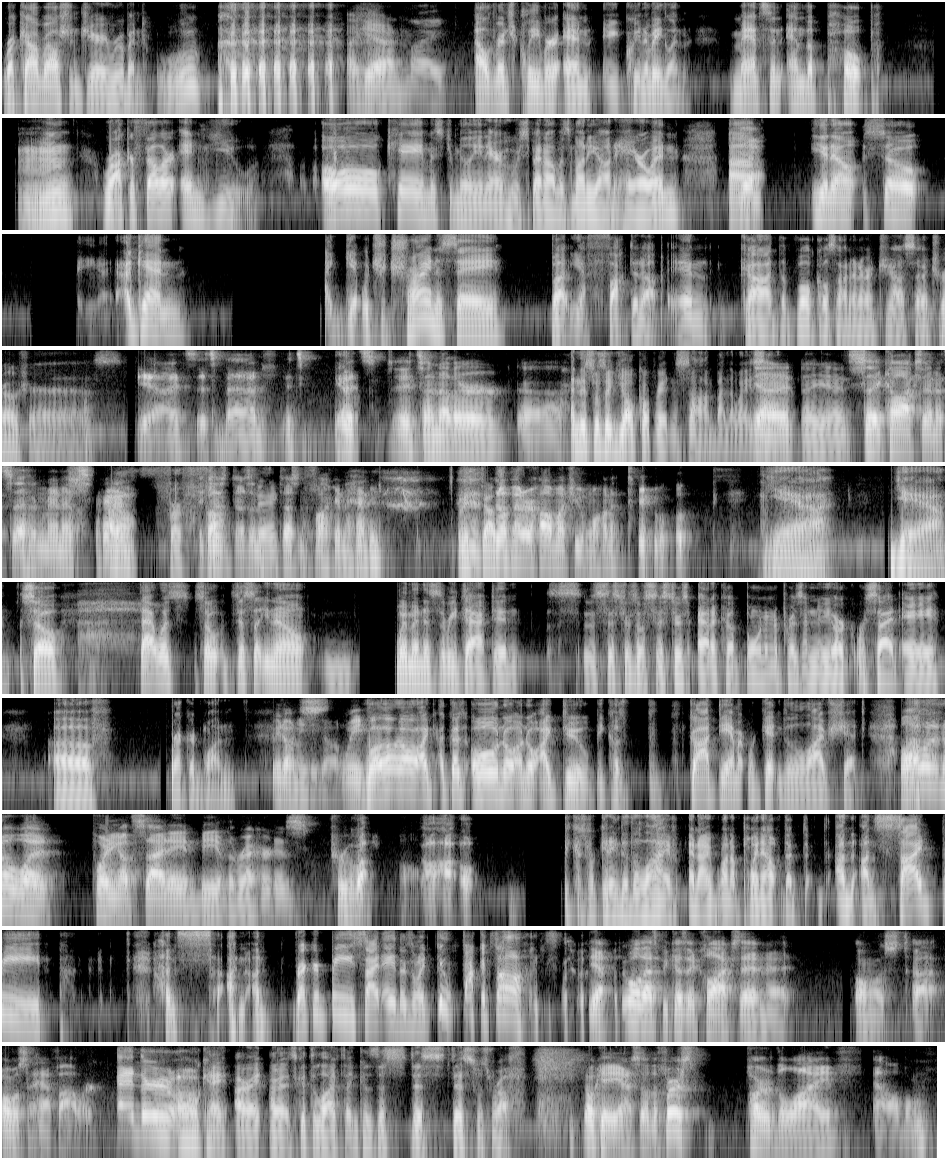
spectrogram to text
raquel welch and jerry rubin Ooh. Again, like Eldridge Cleaver and a Queen of England, Manson and the Pope, mm, Rockefeller and you. Okay, Mr. Millionaire who spent all his money on heroin. Um, Yeah. You know, so again, I get what you're trying to say, but you fucked it up. And God, the vocals on it are just atrocious. yeah, it's it's bad. It's Yeah. it's it's another uh And this was a Yoko written song, by the way. yeah, so, it, it's it clocks in at seven minutes and oh, for it just doesn't sake. doesn't fucking end. It no doesn't. No matter how much you want it to. Yeah. Yeah. So that was so just so you know, women is the redacted sisters of sisters, Attica, born in a prison in New York, were side A of record one. we don't need to go. We Well, no, no, because oh no, no, I do because god damn it, we're getting to the live shit. well, I want to know what pointing out side A and B of the record is proving. Well, Uh, uh, oh, because we're getting to the live, and I want to point out that on on side B, on, on on record B, side A, there's only two fucking songs. yeah. Well, that's because it clocks in at almost uh, almost a half hour. And they're oh, okay. All right, all right. Let's get to the live thing because this this this was rough. Okay, yeah. So the first part of the live album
